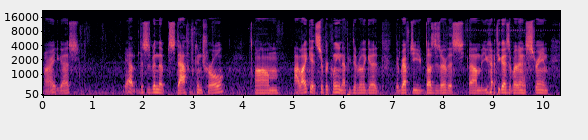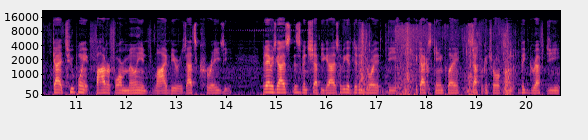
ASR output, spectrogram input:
Alright, you guys. Yeah, this has been the Staff of Control. Um, I like it. Super clean. Epic did really good. The Grefg does deserve this. Um, you, if you guys were in a stream, guy had 2.5 or 4 million live viewers. That's crazy. But anyways, guys, this has been Shep, you guys. Hope you guys did enjoy the pickaxe gameplay, Staff of Control from the Grefg.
